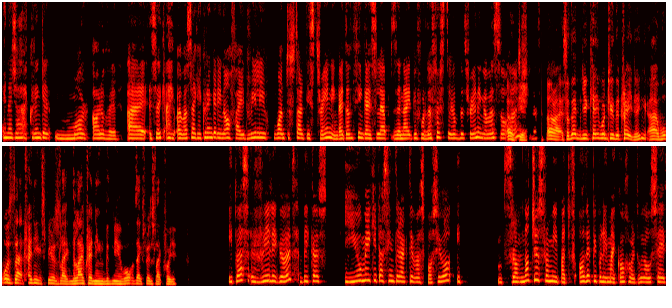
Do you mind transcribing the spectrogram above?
and I just I couldn't get more out of it. I it's like I, I was like I couldn't get enough. I really want to start this training. I don't think I slept the night before the first day of the training. I was so oh, anxious. Dear. All right. So then you came into the training. Uh, what was that training experience like? The live training with me. What was the experience like for you? It was really good because you make it as interactive as possible. It from not just from me, but other people in my cohort, we all said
